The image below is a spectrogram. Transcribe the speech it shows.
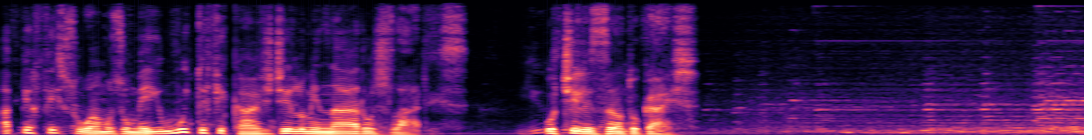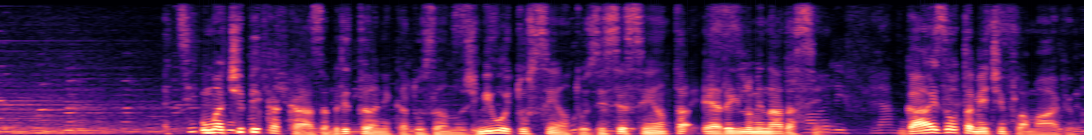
aperfeiçoamos um meio muito eficaz de iluminar os lares, utilizando gás. Uma típica casa britânica dos anos 1860 era iluminada assim. Gás altamente inflamável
